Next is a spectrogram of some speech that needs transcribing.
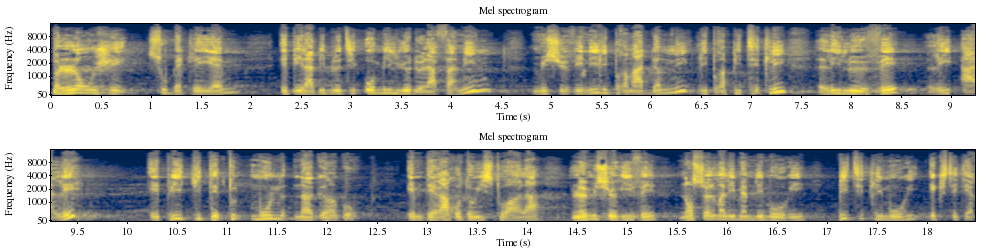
plongée sous Bethléem, et puis la Bible dit au milieu de la famine, monsieur venu, il prend madame, il prend petite, il levé, il allé, et puis quitter tout le monde dans le et me raconte histoire là, le monsieur rivé, non seulement lui-même il mourit, petit il mourit, etc.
